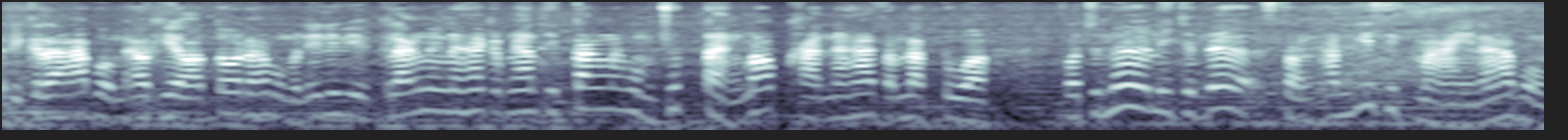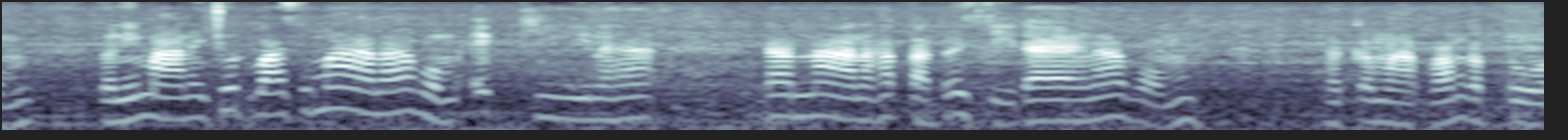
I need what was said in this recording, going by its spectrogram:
วัสดีครับผม LK Auto นะครับผมวันนี้รีวิวอีกครั้งหนึ่งนะฮะกับงานติดตั้งนะผมชุดแต่งรอบคันนะฮะสำหรับตัว Fortuner Legender 2020 ใหม่นะครับผมตัวนี้มาในชุด w a s u m a นะครับผม XT นะฮะด้านหน้านะครับตัดด้วยสีแดงนะครับผมแล้วก็มาพร้อมกับตัว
